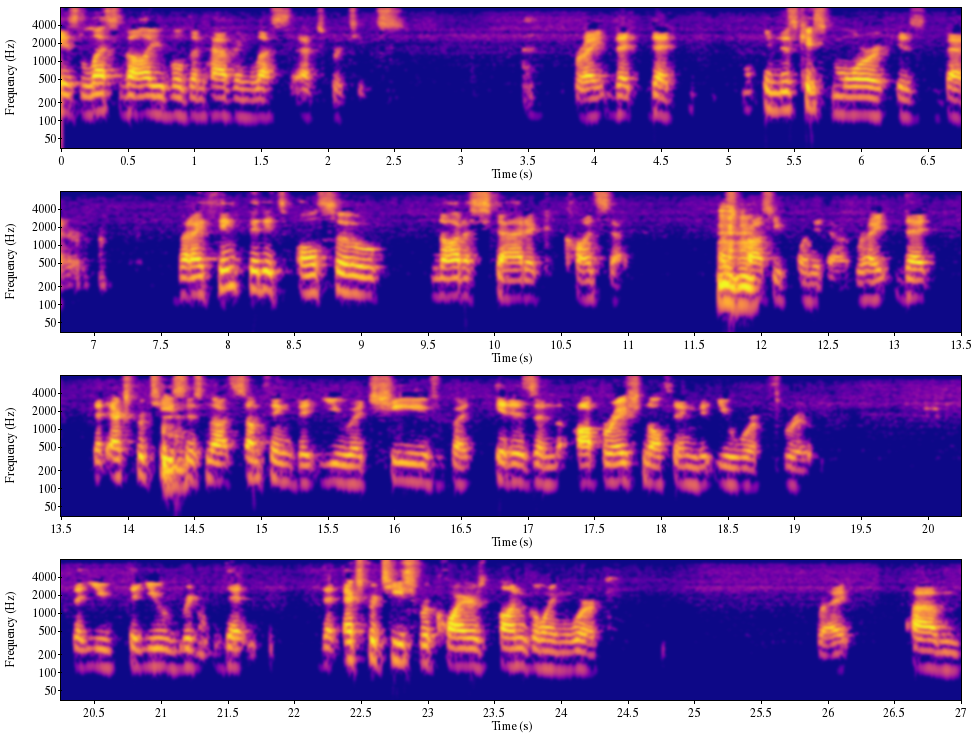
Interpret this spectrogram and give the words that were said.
is less valuable than having less expertise. Right? That that in this case more is better. But I think that it's also not a static concept, as mm-hmm. pointed out, right? That that expertise is not something that you achieve, but it is an operational thing that you work through. That you that you that that expertise requires ongoing work, right? Um,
